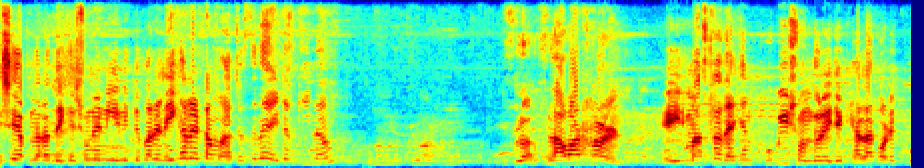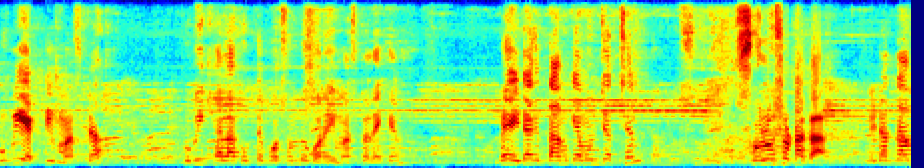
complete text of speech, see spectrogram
এসে আপনারা দেখে শুনে নিয়ে নিতে পারেন। এইখানে একটা মাছ আছে ভাই এটার কি নাম? ফ্লাওয়ার হার্ন। এই মাছটা দেখেন, খুবই সুন্দর। এই যে খেলা করে, খুবই অ্যাক্টিভ মাছটা। খুবই খেলা করতে পছন্দ করে এই মাছটা, দেখেন। ভাই এটার দাম কেমন চাচ্ছেন? ষোলোশো টাকা। এটার দাম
